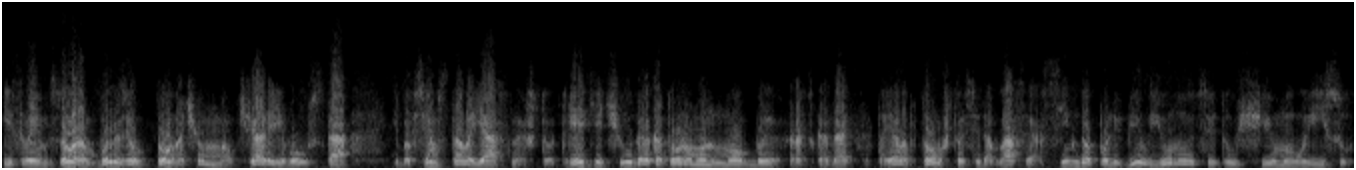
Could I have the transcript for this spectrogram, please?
и своим взором выразил то, о чем молчали его уста — ибо всем стало ясно, что третье чудо, о котором он мог бы рассказать, состояло в том, что седовласый Арсиндо полюбил юную цветущую Маурису,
